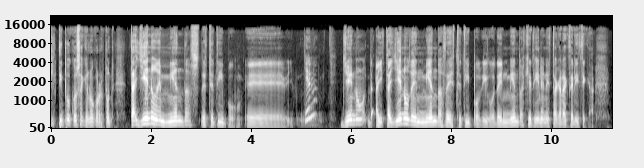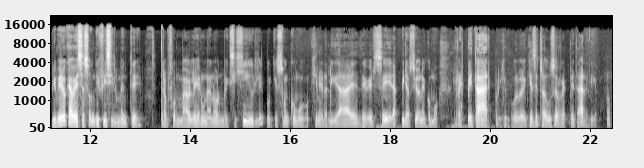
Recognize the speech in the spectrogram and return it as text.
el tipo de cosas que no corresponde. Está lleno de enmiendas de este tipo. Eh, ¿Lleno? Lleno, está lleno de enmiendas de este tipo, digo, de enmiendas que tienen esta característica. Primero que a veces son difícilmente transformables en una norma exigible, porque son como generalidades, deber ser, aspiraciones como respetar, por ejemplo. ¿En qué se traduce respetar, digamos?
